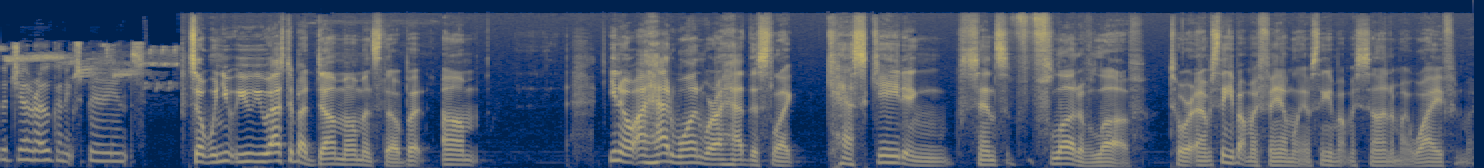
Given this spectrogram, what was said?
The Joe Rogan Experience. So when you, you, you asked about dumb moments though, but um, you know, I had one where I had this like cascading sense flood of love toward. I was thinking about my family. I was thinking about my son and my wife and my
